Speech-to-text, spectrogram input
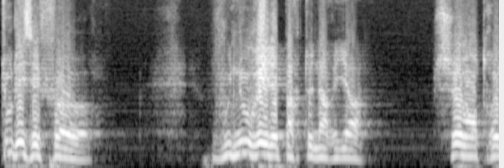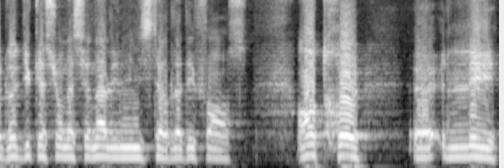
tous les efforts, vous nourrez les partenariats, ceux entre l'éducation nationale et le ministère de la Défense, entre euh, les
